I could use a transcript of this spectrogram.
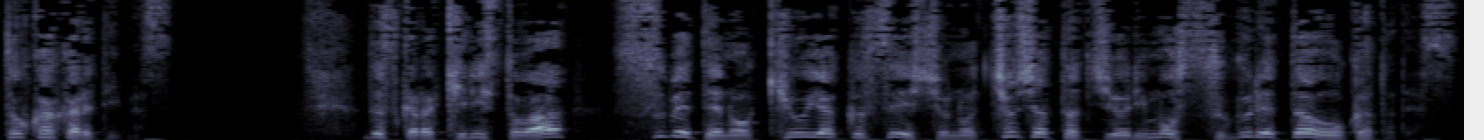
と書かれています。ですからキリストはすべての旧約聖書の著者たちよりも優れたお方です。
